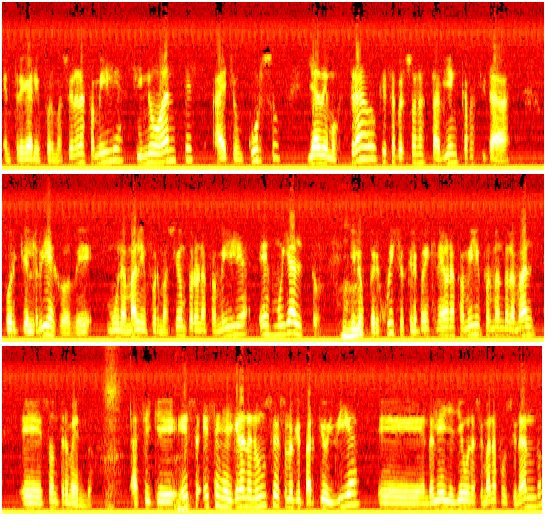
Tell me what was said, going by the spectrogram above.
entregar información a la familia si no antes ha hecho un curso y ha demostrado que esa persona está bien capacitada, porque el riesgo de una mala información para una familia es muy alto y los perjuicios que le pueden generar a una familia informándola mal eh, son tremendos. Así que ese es el gran anuncio, eso es lo que partió hoy día. Eh, en realidad ya lleva una semana funcionando.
